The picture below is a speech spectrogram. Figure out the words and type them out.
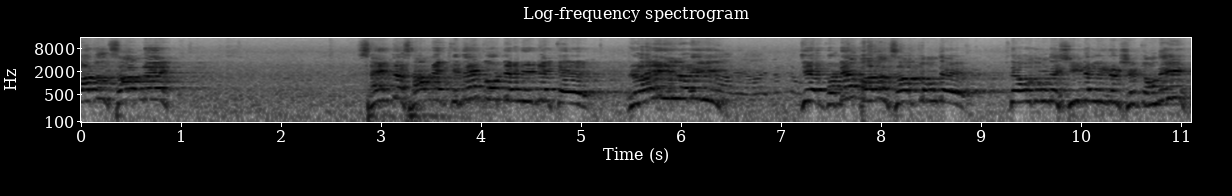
ਬਾਦਲ ਸਾਹਿਬ ਨੇ, ਸੈਂਟਰ ਸਾਹਮਣੇ ਕਿਤੇ ਗੋਡੇ ਨਹੀਂ ਟੇਕੇ। ਲੜਾਈ ਲੜੀ। ਜੇ ਵੱਡੇ ਬਾਦਲ ਸਾਹਿਬ ਚਾਹੁੰਦੇ, ਤੇ ਉਦੋਂ ਦੇ ਸੀਨੀਅਰ ਲੀਡਰਸ਼ਿਪ ਚਾਹੁੰਦੀ।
